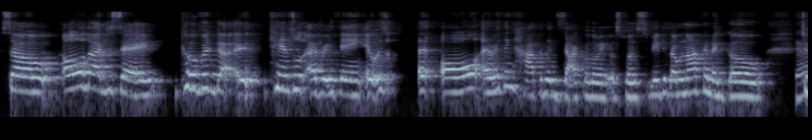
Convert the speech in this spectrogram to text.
So all of that to say, COVID got canceled everything. It was all everything happened exactly the way it was supposed to be because I'm not going to go yeah. to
